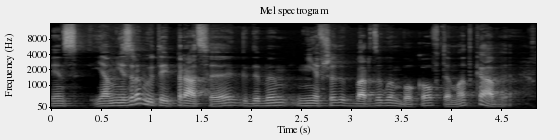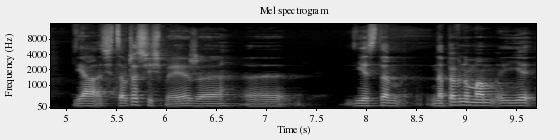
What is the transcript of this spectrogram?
Więc ja bym nie zrobił tej pracy, gdybym nie wszedł bardzo głęboko w temat kawy. Ja cały czas się śmieję, że e, jestem, na pewno mam, je,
